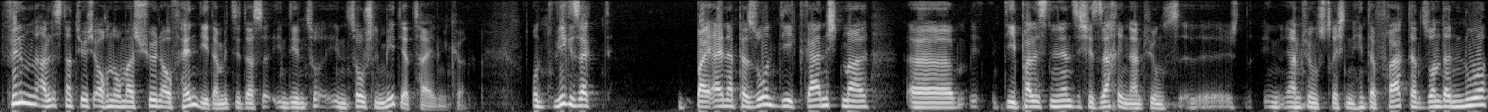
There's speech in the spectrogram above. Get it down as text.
filmen alles natürlich auch nochmal schön auf Handy, damit sie das in, den, in Social Media teilen können. Und wie gesagt, bei einer Person, die gar nicht mal äh, die palästinensische Sache in, Anführungs, äh, in Anführungsstrichen hinterfragt hat, sondern nur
